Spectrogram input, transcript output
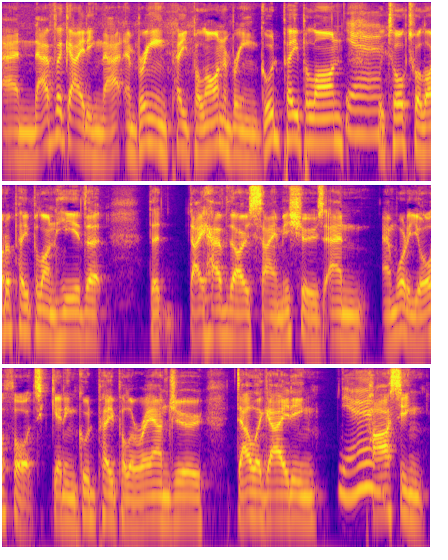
and navigating that and bringing people on and bringing good people on. Yeah. We talk to a lot of people on here that that they have those same issues. And and what are your thoughts? Getting good people around you, delegating, Yeah. passing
